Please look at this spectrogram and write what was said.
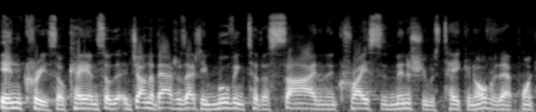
increase, okay? And so John the Baptist was actually moving to the side and then Christ's ministry was taken over at that point.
